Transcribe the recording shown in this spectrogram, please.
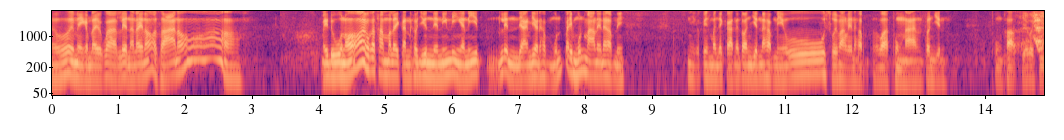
โอ้ยแม่กำไรบอกว่าเล่นอะไรเนาะสาเนาะไม่ดูเนาะว่าเขาทำอะไรกันเขายืนเนี่ยนิ่งๆอันนี้เล่นอย่างเดียวนะครับหมุนไปหมุนมาเลยนะครับนี่ นี่ก็เป็นบรรยากาศในตอนเย็นนะครับนี่โอ้สวยมากเลยนะครับเพราะว่าทุ่งนาตอนเย็นทุ่งข้าวเขียวกับชี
